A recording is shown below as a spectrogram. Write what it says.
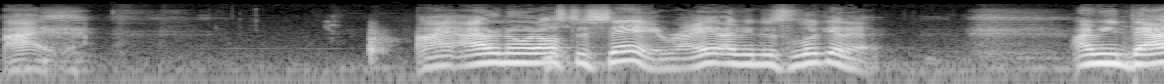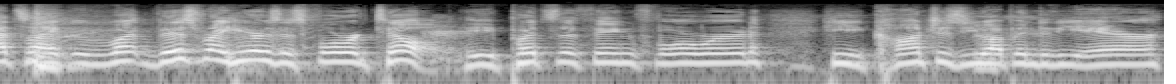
I, I, I don't know what else to say, right? I mean, just look at it. I mean, that's like what this right here is his forward tilt. He puts the thing forward. He conches you up into the air.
